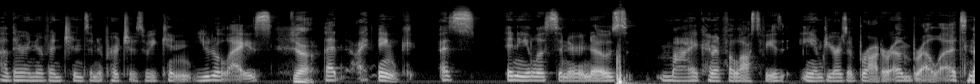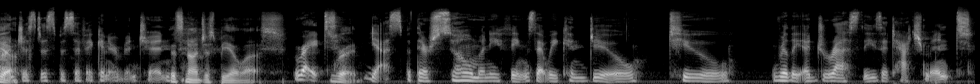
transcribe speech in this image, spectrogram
other interventions and approaches we can utilize Yeah. that I think, as any listener knows, my kind of philosophy is EMDR is a broader umbrella. It's not Yeah. just a specific intervention. It's not just BLS. right. Right. Yes, but there's so many things that we can do to really address these attachment,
